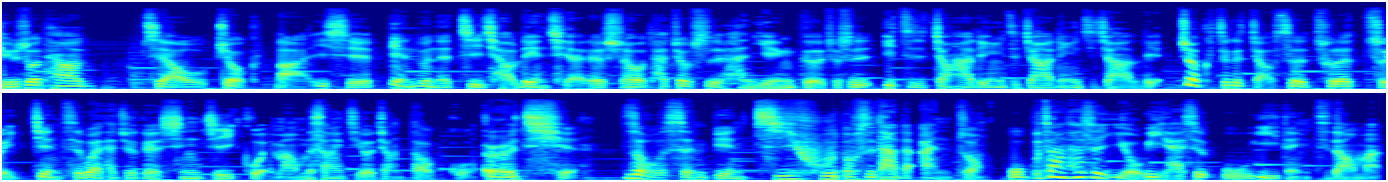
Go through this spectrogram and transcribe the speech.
比如说他要。教 Joke 把一些辩论的技巧练起来的时候，他就是很严格，就是一直教他练，一直教他练，一直教他练。Joke 这个角色除了嘴贱之外，他就是个心机鬼嘛。我们上一集有讲到过，而且肉身边几乎都是他的暗桩，我不知道他是有意还是无意的，你知道吗？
